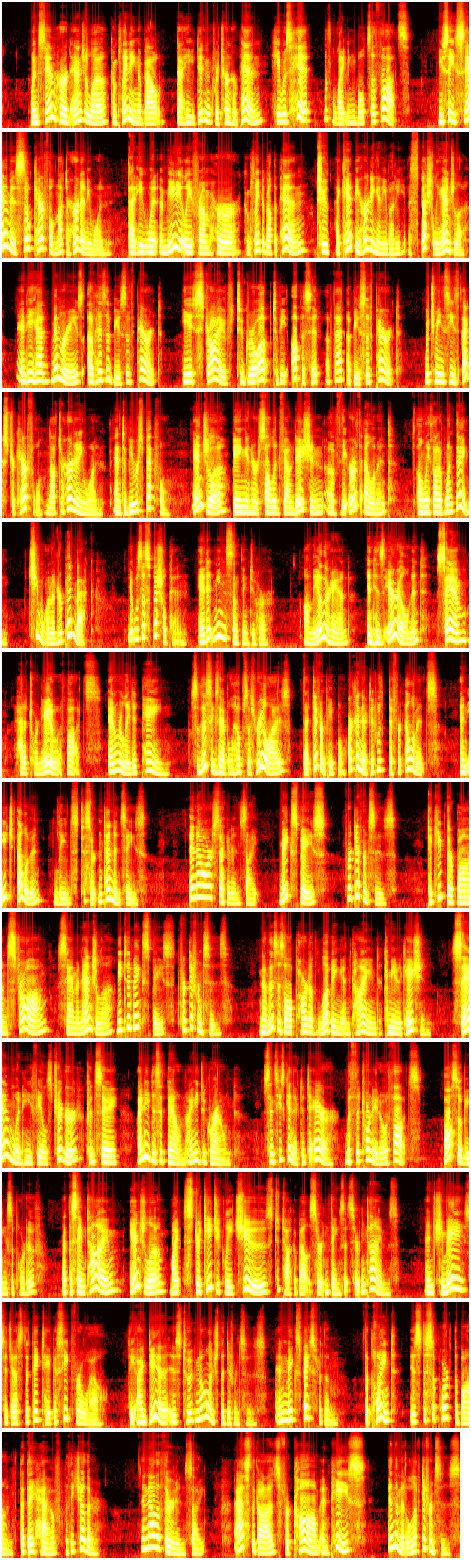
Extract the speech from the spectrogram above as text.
When Sam heard Angela complaining about that he didn't return her pen, he was hit with lightning bolts of thoughts. You see, Sam is so careful not to hurt anyone that he went immediately from her complaint about the pen to I can't be hurting anybody, especially Angela. And he had memories of his abusive parent. He strived to grow up to be opposite of that abusive parent, which means he's extra careful not to hurt anyone and to be respectful. Angela, being in her solid foundation of the earth element, only thought of one thing. She wanted her pen back. It was a special pen, and it means something to her. On the other hand, in his air element, Sam had a tornado of thoughts and related pain. So this example helps us realize that different people are connected with different elements, and each element leads to certain tendencies. And now our second insight make space for differences. To keep their bond strong, Sam and Angela need to make space for differences. Now, this is all part of loving and kind communication. Sam, when he feels triggered, could say, I need to sit down, I need to ground, since he's connected to air with the tornado of thoughts. Also being supportive. At the same time, Angela might strategically choose to talk about certain things at certain times. And she may suggest that they take a seat for a while. The idea is to acknowledge the differences and make space for them. The point is to support the bond that they have with each other. And now the third insight ask the gods for calm and peace in the middle of differences.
